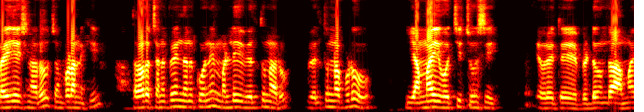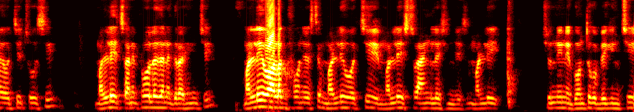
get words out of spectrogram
ట్రై చేసినారు చంపడానికి తర్వాత చనిపోయింది అనుకొని మళ్ళీ వెళ్తున్నారు. వెళ్తున్నప్పుడు ఈ అమ్మాయి వచ్చి చూసి ఎవరైతే బిడ్డ ఉందో ఆ అమ్మాయి వచ్చి చూసి మళ్ళీ చనిపోలేదని గ్రహించి మళ్ళీ వాళ్ళకు ఫోన్ చేస్తే మళ్ళీ వచ్చి మళ్ళీ స్ట్రాంగులేషన్ చేసి మళ్ళీ చున్నీని గొంతుకు బిగించి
